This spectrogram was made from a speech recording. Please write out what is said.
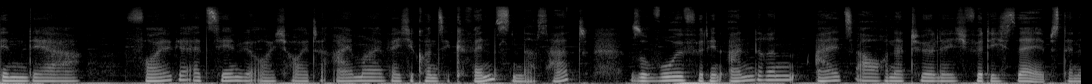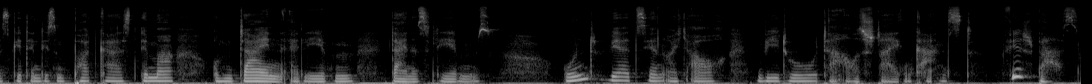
In der Folge erzählen wir euch heute einmal, welche Konsequenzen das hat, sowohl für den anderen als auch natürlich für dich selbst. Denn es geht in diesem Podcast immer um dein Erleben deines Lebens. Und wir erzählen euch auch, wie du da aussteigen kannst. Viel Spaß!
